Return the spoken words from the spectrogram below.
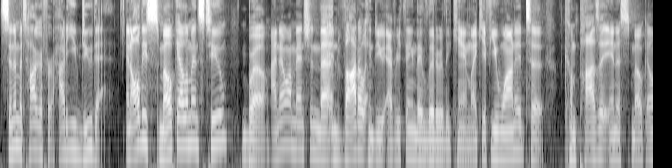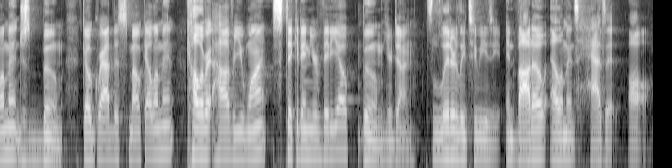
cinematographer, how do you do that? And all these smoke elements too, bro. I know I mentioned that Envato can do everything. They literally can. Like, if you wanted to composite in a smoke element, just boom. Go grab this smoke element, color it however you want, stick it in your video, boom, you're done. It's literally too easy. Envato Elements has it all.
